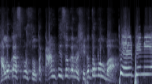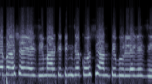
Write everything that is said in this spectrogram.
ভালো কাজ করছ। তা কান্তিছো কেন? সেটা তো বলবা। সেলফি নিয়ে বাসায় আইছি মার্কেটিং যা করছি আনতে ভুলে গেছি।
